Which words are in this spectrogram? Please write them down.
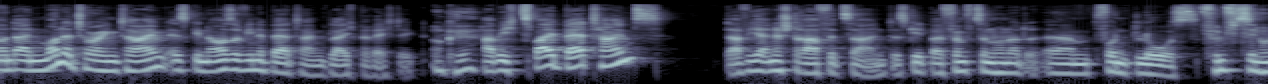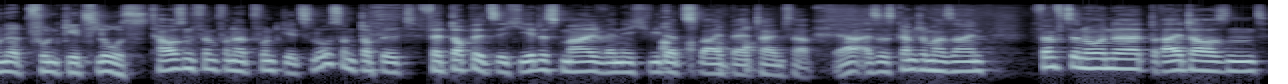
Und ein Monitoring Time ist genauso wie eine Bad Time gleichberechtigt. Okay. Habe ich zwei Bad Times, darf ich eine Strafe zahlen. Das geht bei 1500 ähm, Pfund los. 1500 Pfund geht's los. 1500 Pfund geht's los und doppelt, verdoppelt sich jedes Mal, wenn ich wieder zwei Bad Times habe. Ja, also es kann schon mal sein 1500, 3000,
